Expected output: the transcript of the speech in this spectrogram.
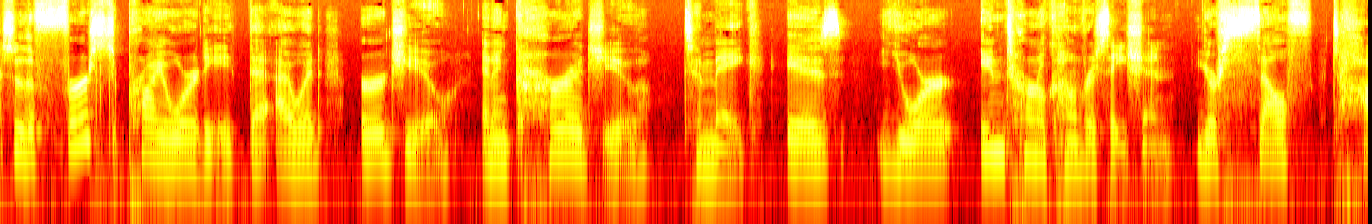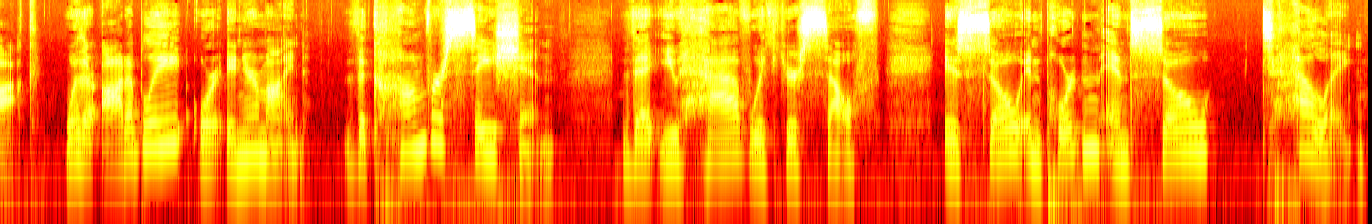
So, the first priority that I would urge you and encourage you to make is your internal conversation, your self talk, whether audibly or in your mind. The conversation that you have with yourself is so important and so telling.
